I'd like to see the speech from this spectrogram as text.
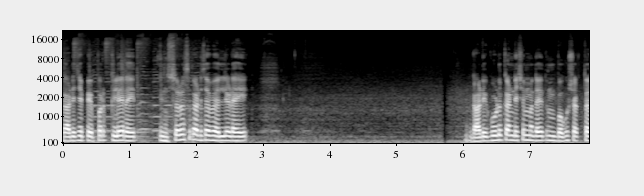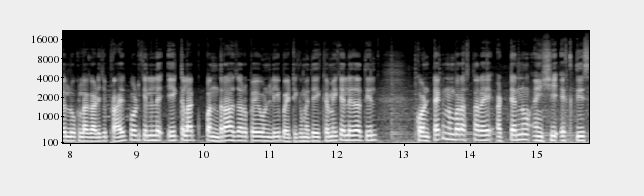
गाडीचे पेपर क्लिअर आहेत. इन्शुरन्स गाडीचा व्हॅलिड आहे. गाडी गुड कंडिशनमध्ये आहे. तुम्ही बघू शकता लोकला गाडीची प्राईस पोर्ट केलेलं एक लाख पंधरा हजार रुपये ओनली बैठकीमध्ये कमी केले जातील. कॉन्टॅक्ट नंबर असणार आहे अठ्ठ्याण्णव ऐंशी एकतीस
